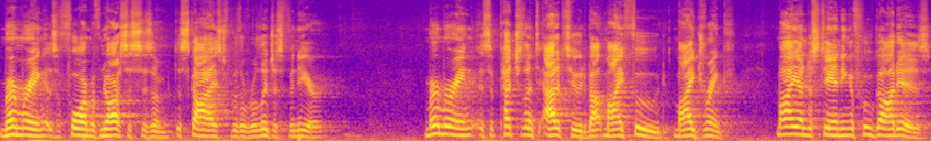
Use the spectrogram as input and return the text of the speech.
murmuring is a form of narcissism disguised with a religious veneer. Murmuring is a petulant attitude about my food, my drink, my understanding of who God is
